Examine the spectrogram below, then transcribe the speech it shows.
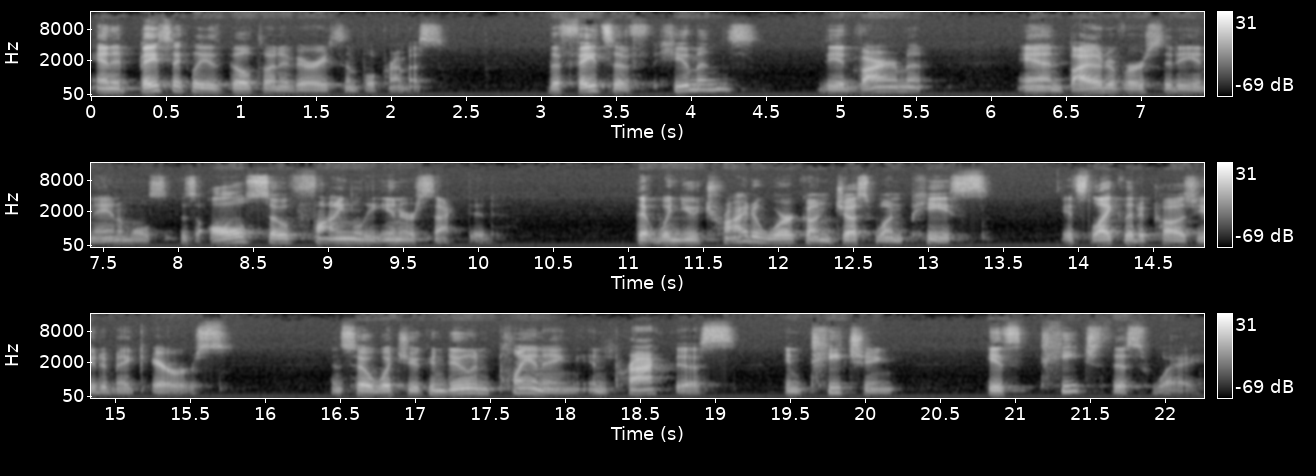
and it basically is built on a very simple premise. the fates of humans, the environment, and biodiversity and animals is all so finely intersected that when you try to work on just one piece, it's likely to cause you to make errors. And so, what you can do in planning, in practice, in teaching, is teach this way.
